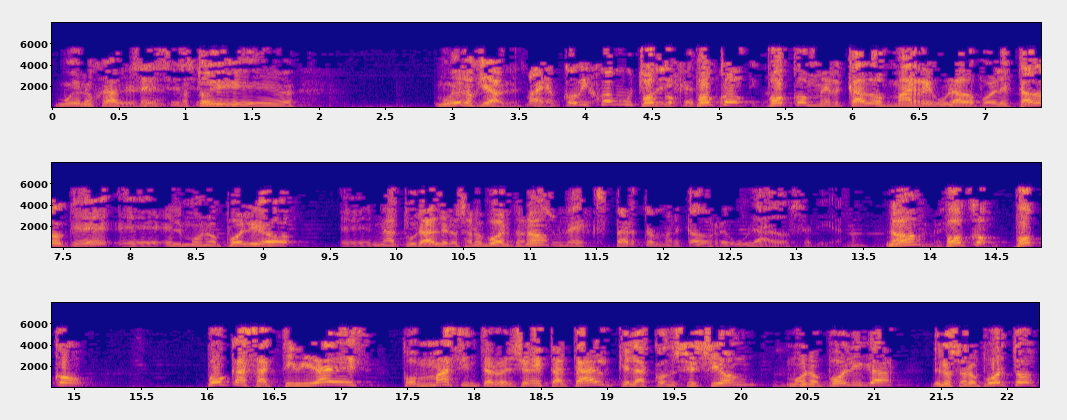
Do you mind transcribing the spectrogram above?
Muy elogiables. Sí, ¿eh? sí, no sí. estoy. muy elogiables. Bueno, cobijó a muchos Poco, dirigentes poco, políticos. pocos mercados más regulados por el Estado que eh, el monopolio eh, natural de los aeropuertos, ¿no? Es un experto en mercados regulados sería, ¿no? ¿no? Poco, poco, pocas actividades con más intervención estatal que la concesión monopólica de los aeropuertos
